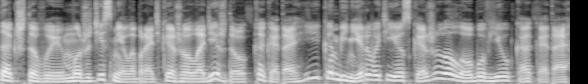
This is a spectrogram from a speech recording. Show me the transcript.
Так что вы можете смело брать casual одежду, как это, и комбинировать ее с casual обувью, как это.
